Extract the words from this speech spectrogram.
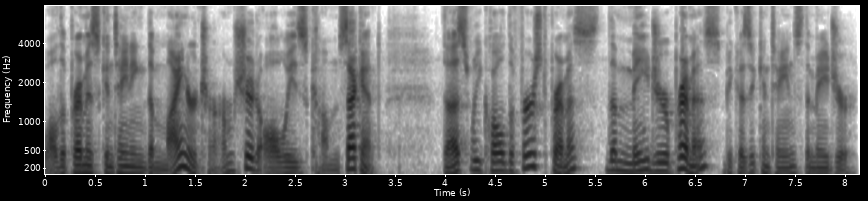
while the premise containing the minor term should always come second. Thus, we call the first premise the major premise because it contains the major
